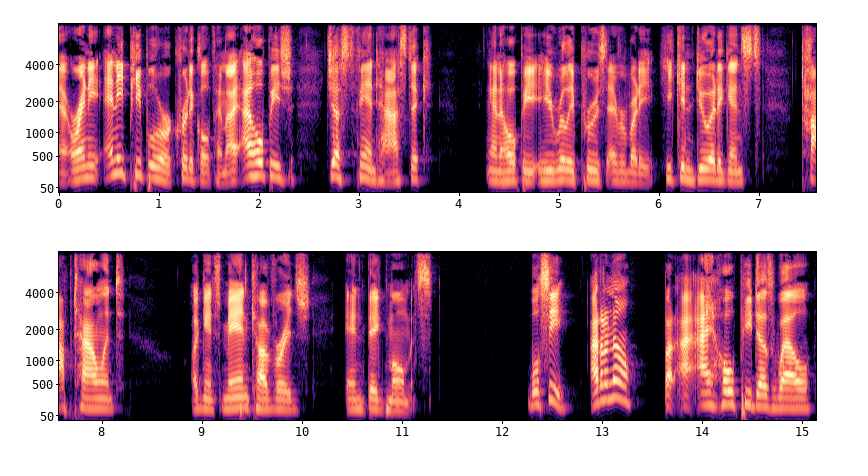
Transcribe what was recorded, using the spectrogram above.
or any any people who are critical of him. I, I hope he's just fantastic, and I hope he, he really proves to everybody he can do it against top talent, against man coverage, in big moments. We'll see. I don't know, but I, I hope he does well,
